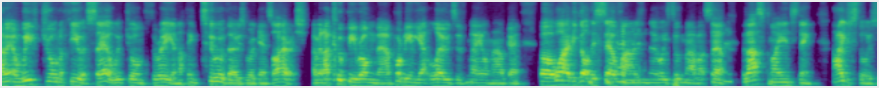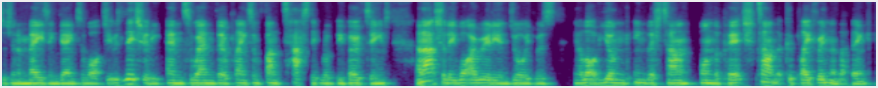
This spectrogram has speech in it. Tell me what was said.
I mean, and we've drawn a few at Sale. We've drawn three, and I think two of those were against Irish. I mean, I could be wrong now. I'm probably going to get loads of mail now going, oh, why have you got this Sale? I didn't know what he's talking about about Sale. But that's my instinct. I just thought it was such an amazing game to watch. It was literally end to end. They were playing some fantastic rugby, both teams. And actually, what I really enjoyed was a lot of young English talent on the pitch, talent that could play for England, I think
